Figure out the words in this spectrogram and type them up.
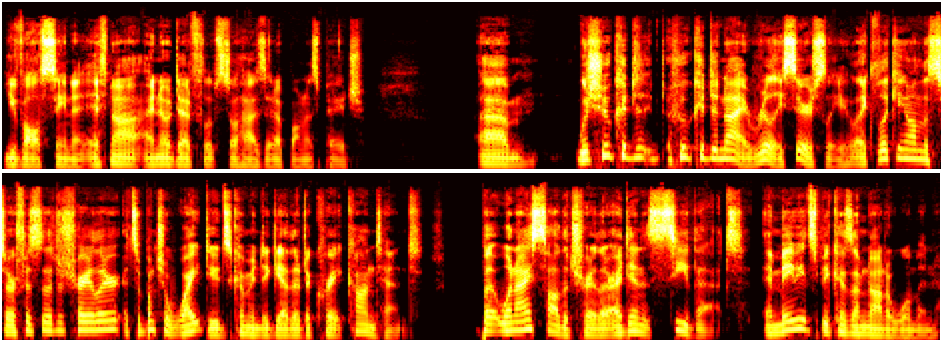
you've all seen it. If not, I know Dead Flip still has it up on his page. Um, which who could who could deny? Really, seriously. Like looking on the surface of the trailer, it's a bunch of white dudes coming together to create content. But when I saw the trailer, I didn't see that. And maybe it's because I'm not a woman.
